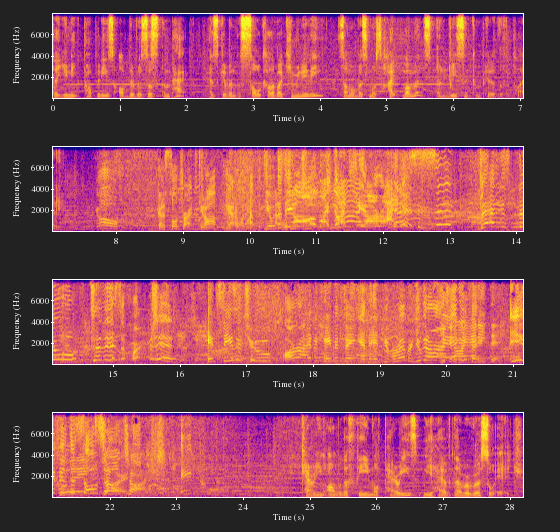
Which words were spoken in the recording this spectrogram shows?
The unique properties of the resist impact has given the Soul Calibur community some of its most hype moments in recent competitive play. Go! Got a soul charge, get off me, I don't want to have to deal with this. Oh my god, she alright! That's sick! That is new to this version! In season 2, RI became a thing, and, and you remember, you can RI, you can anything. anything. Even the soul, soul charge. charge. Carrying on with the theme of parries, we have the Reversal Edge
